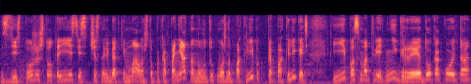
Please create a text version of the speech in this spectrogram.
Здесь тоже что-то есть. Если честно, ребятки, мало что пока понятно, но вот тут можно поклип покликать и посмотреть. Нигредо какой-то,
